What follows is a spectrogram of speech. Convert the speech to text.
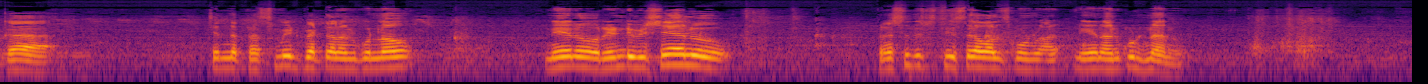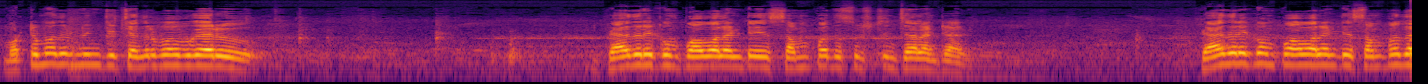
ఒక చిన్న ప్రెస్ మీట్ పెట్టాలనుకున్నాం. నేను రెండు విషయాలు ప్రసిద్ధి తీసుకోవాల్సుకు నేను అనుకుంటున్నాను. మొట్టమొదటి నుంచి చంద్రబాబు గారు పేదరికం పోవాలంటే సంపద సృష్టించాలంటాడు. పేదరికం పోవాలంటే సంపద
